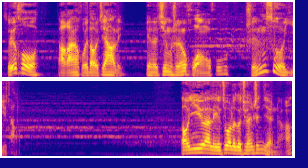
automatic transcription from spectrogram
随后，大安回到家里，变得精神恍惚，神色异常。到医院里做了个全身检查，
